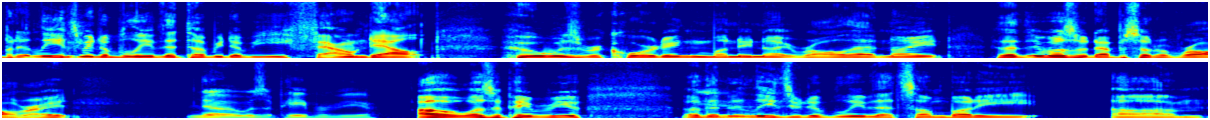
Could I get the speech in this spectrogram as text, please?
but it leads me to believe that WWE found out who was recording Monday Night Raw that night. It was an episode of Raw right? No, it was a pay per view. oh it was a pay-per-view? Oh, then it leads me to believe that somebody um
